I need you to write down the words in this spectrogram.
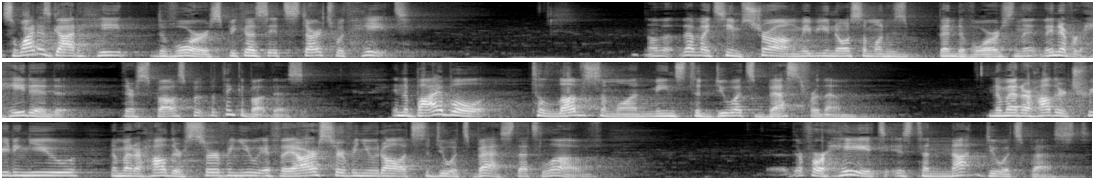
So why does God hate divorce? Because it starts with hate. Now, that, might seem strong. Maybe you know someone who's been divorced and they, they never hated their spouse, but, but think about this. In the Bible, to love someone means to do what's best for them. No matter how they're treating you, no matter how they're serving you, if they are serving you at all, it's to do what's best. That's love. Therefore, hate is to not do what's best.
